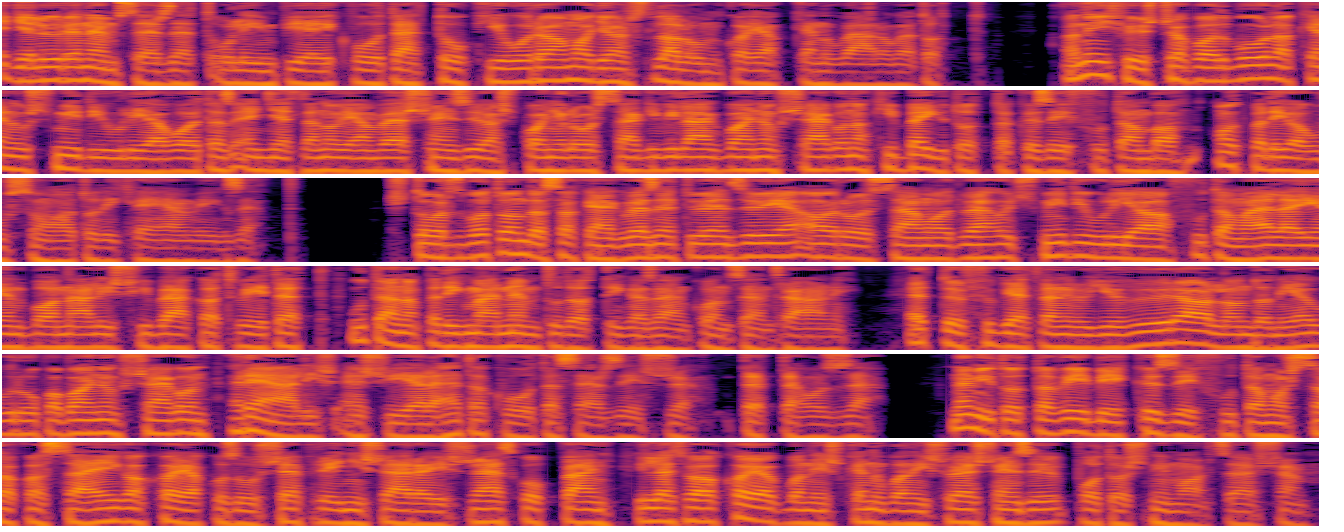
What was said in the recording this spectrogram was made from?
Egyelőre nem szerzett olimpiai kvótát Tokióra a magyar slalom kajakkenu válogatott. A négyfős csapatból a Kenus Schmid Júlia volt az egyetlen olyan versenyző a spanyolországi világbajnokságon, aki bejutott a középfutamba, ott pedig a 26. helyen végzett. Storz Botond, a szakág vezetőedzője arról számolt be, hogy Schmid Júlia a futama elején banális hibákat vétett, utána pedig már nem tudott igazán koncentrálni. Ettől függetlenül jövőre a londoni Európa-bajnokságon reális esélye lehet a kvótaszerzésre, tette hozzá. Nem jutott a VB középfutamos szakaszáig a kajakozó Seprényi Sára és Rászkoppány, illetve a kajakban és kenuban is versenyző Potosni Marcel sem.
